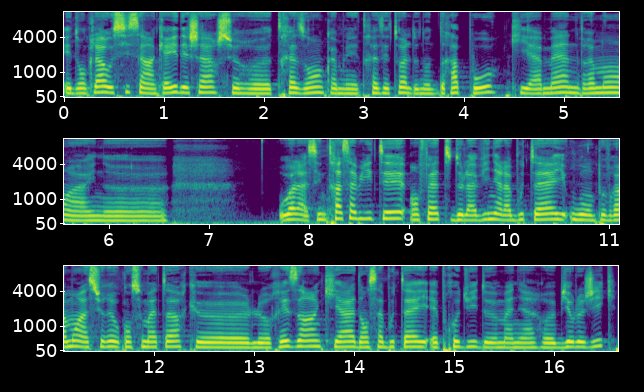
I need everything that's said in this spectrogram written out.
Et donc là aussi, c'est un cahier des charges sur 13 euh, ans, comme les 13 étoiles de notre drapeau, qui amène vraiment à une, euh, voilà, c'est une traçabilité en fait de la vigne à la bouteille où on peut vraiment assurer au consommateur que le raisin qu'il y a dans sa bouteille est produit de manière euh, biologique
